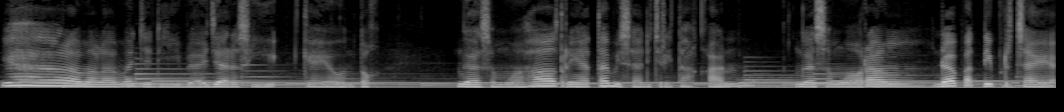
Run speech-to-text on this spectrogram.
ya lama-lama jadi belajar sih kayak untuk nggak semua hal ternyata bisa diceritakan nggak semua orang dapat dipercaya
